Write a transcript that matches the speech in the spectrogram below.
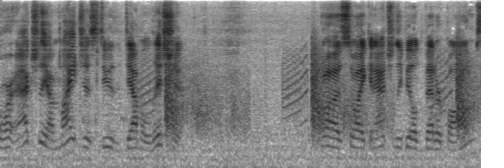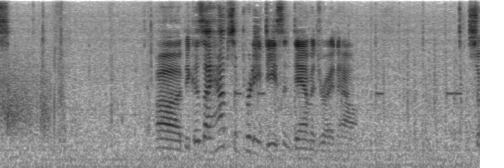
Or actually I might just do the demolition. Uh, so I can actually build better bombs. Uh, because I have some pretty decent damage right now. So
